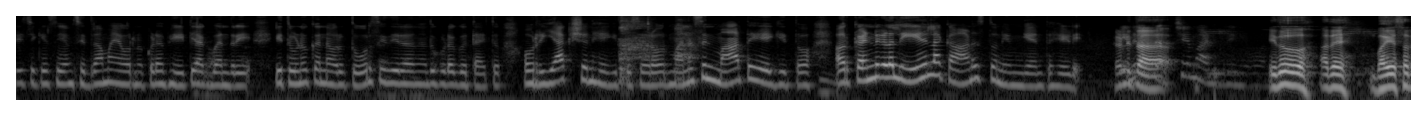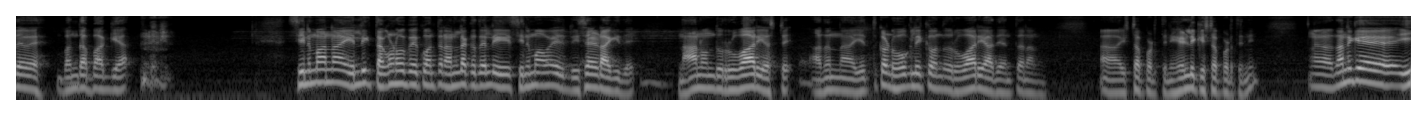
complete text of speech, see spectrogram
ಇತ್ತೀಚೆಗೆ ಸಿ ಎಂ ಸಿದ್ದರಾಮಯ್ಯ ಅವ್ರನ್ನು ಕೂಡ ಭೇಟಿಯಾಗಿ ಬಂದ್ರಿ. ಈ ತುಣುಕನ್ನು ಅವ್ರಿಗೆ ತೋರಿಸಿದ್ದೀರ ಅನ್ನೋದು ಕೂಡ ಗೊತ್ತಾಯ್ತು. ಅವ್ರ ರಿಯಾಕ್ಷನ್ ಹೇಗಿತ್ತು ಸರ್ ಅವ್ರ ಮನಸ್ಸಿನ ಮಾತು ಹೇಗಿತ್ತು? ಅವ್ರ ಕಣ್ಣುಗಳಲ್ಲಿ ಏನೆಲ್ಲ ಕಾಣಿಸ್ತು ನಿಮಗೆ ಅಂತ ಹೇಳಿ. ಖಂಡಿತ. ಇದು ಅದೇ ಬಯಸದೆ ಬಂದ ಭಾಗ್ಯ. ಸಿನಿಮಾನ ಎಲ್ಲಿಗೆ ತಗೊಂಡೋಗ್ಬೇಕು ಅಂತ ನನ್ನ ಲೆಕ್ಕದಲ್ಲಿ ಸಿನಿಮಾವೇ ಡಿಸೈಡ್ ಆಗಿದೆ. ನಾನೊಂದು ರುವಾರಿ ಅಷ್ಟೇ. ಅದನ್ನು ಎತ್ಕೊಂಡು ಹೋಗಲಿಕ್ಕೆ ಒಂದು ರುವಾರಿ ಆದೆ ಅಂತ ನಾನು ಇಷ್ಟಪಡ್ತೀನಿ, ಹೇಳಲಿಕ್ಕೆ ಇಷ್ಟಪಡ್ತೀನಿ. ನನಗೆ ಈ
